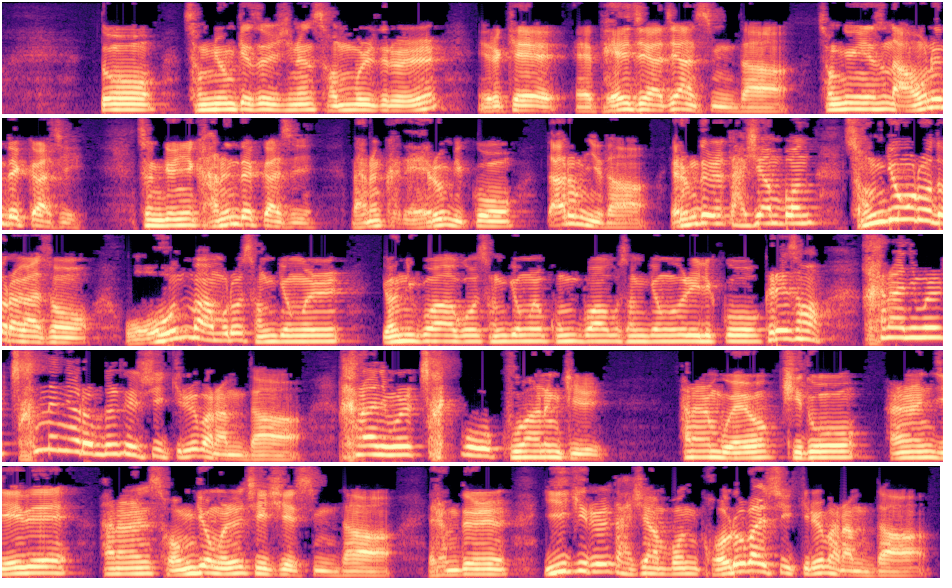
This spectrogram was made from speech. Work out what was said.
또 성령께서 주시는 선물들을 이렇게 배제하지 않습니다. 성경에서 나오는 데까지, 성경이 가는 데까지 나는 그대로 믿고 따릅니다. 여러분들 다시 한번 성경으로 돌아가서 온 마음으로 성경을 연구하고 성경을 공부하고 성경을 읽고 그래서 하나님을 찾는 여러분들 될 수 있기를 바랍니다. 하나님을 찾고 구하는 길. 하나는 뭐예요? 기도, 하나는 예배, 하나는 성경을 제시했습니다. 여러분들 이 길을 다시 한번 걸어갈 수 있기를 바랍니다.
